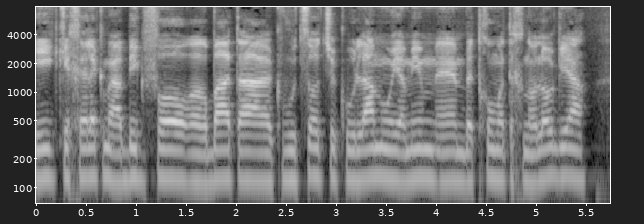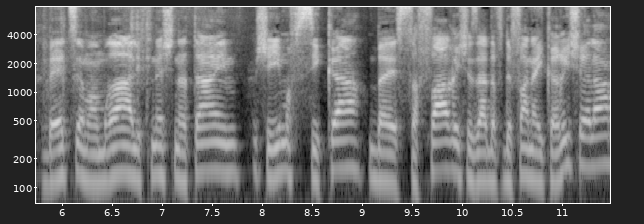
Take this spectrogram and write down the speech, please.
היא כחלק מהביג פור, ארבעת הקבוצות שכולם מאוימים מהם בתחום הטכנולוגיה. בעצם אמרה לפני שנתיים שהיא מפסיקה בספארי, שזה הדפדפן העיקרי שלה,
